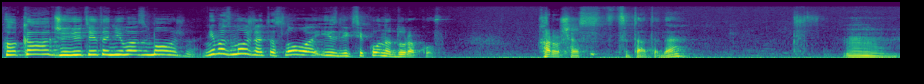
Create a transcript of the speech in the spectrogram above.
А как же, ведь это невозможно. Невозможно это слово из лексикона дураков. Хорошая цитата, да? М-м.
